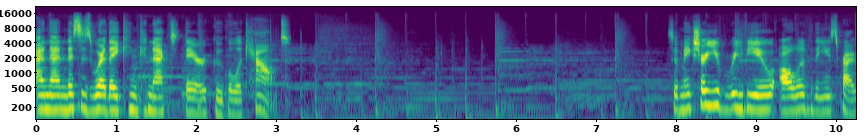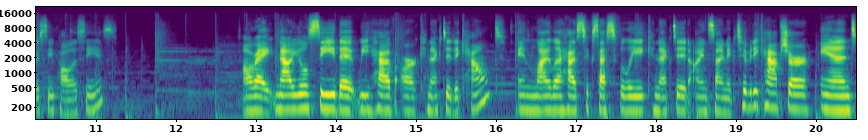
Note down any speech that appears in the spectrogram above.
and then this is where they can connect their Google account. So make sure you review all of these privacy policies. All right, now you'll see that we have our connected account and Lila has successfully connected Einstein Activity Capture. And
